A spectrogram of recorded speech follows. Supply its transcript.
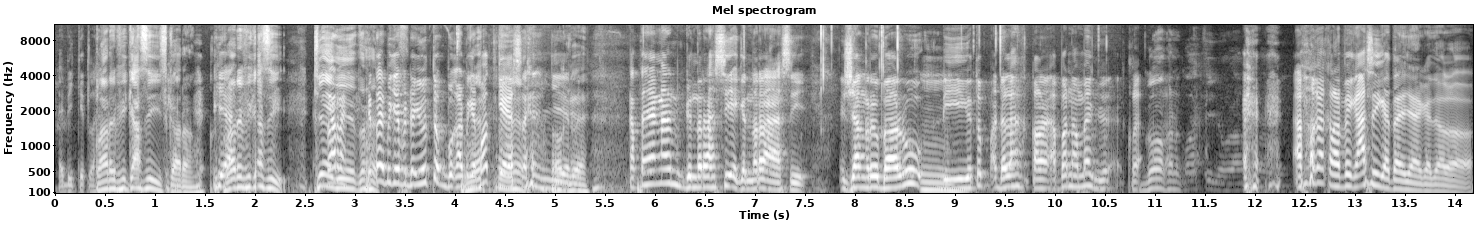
Ya dikit lah. Klarifikasi sekarang. Iya. Klarifikasi. Cek gitu. kita bikin video YouTube bukan bikin podcast anjir. Oke. Katanya kan generasi ya generasi. Genre baru Hmm. di YouTube adalah apa namanya? Gua akan kuatin Apakah klarifikasi katanya gitu loh.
